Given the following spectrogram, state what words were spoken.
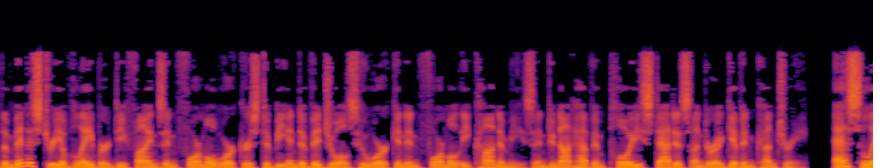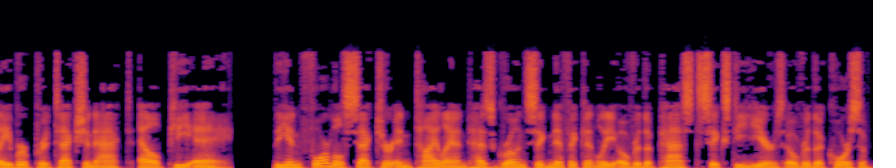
The Ministry of Labour defines informal workers to be individuals who work in informal economies and do not have employee status under a given country's Labour Protection Act (LPA). The informal sector in Thailand has grown significantly over the past 60 years over the course of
